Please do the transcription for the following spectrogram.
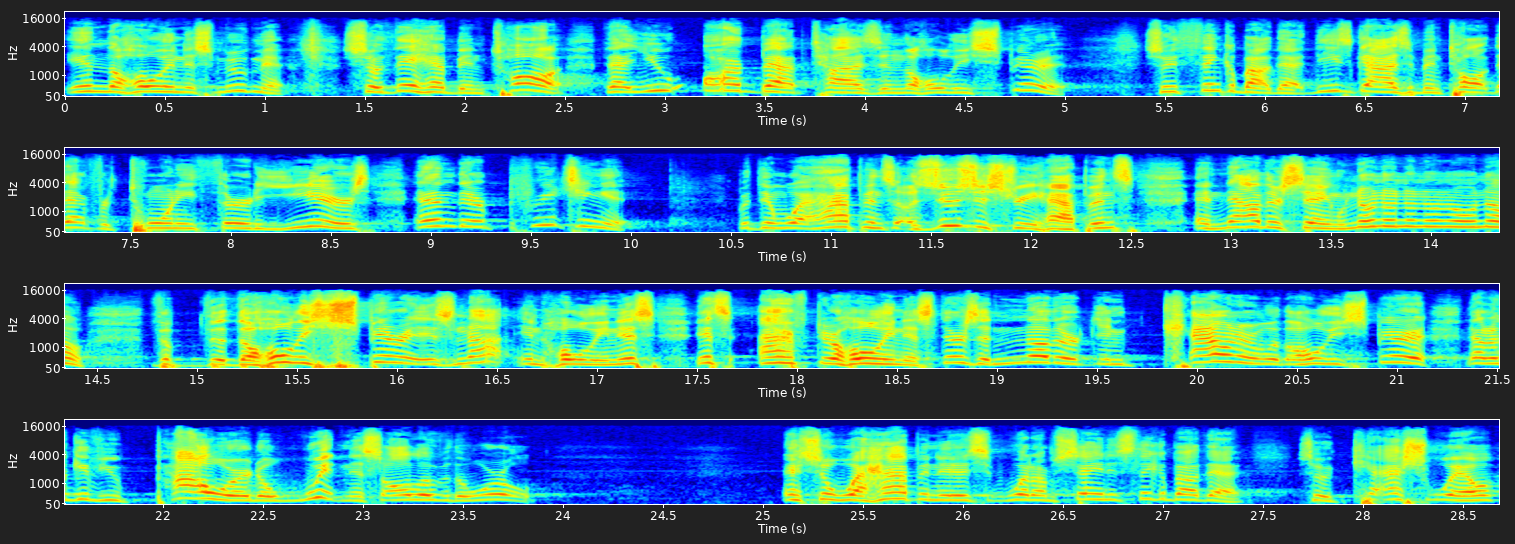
in the holiness movement. So they have been taught that you are baptized in the Holy Spirit. So think about that. These guys have been taught that for 20, 30 years and they're preaching it. But then what happens? Azusa Street happens, and now they're saying, no, no, no, no, no, no. The, the, the Holy Spirit is not in holiness, it's after holiness. There's another encounter with the Holy Spirit that'll give you power to witness all over the world. And so what happened is, what I'm saying is, think about that. So Cashwell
